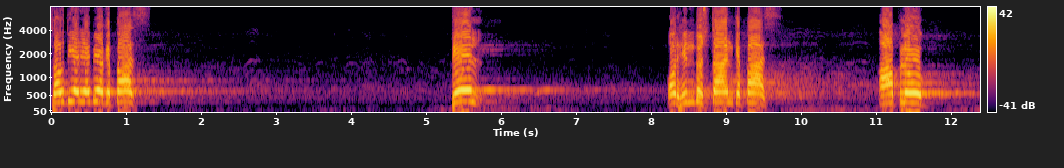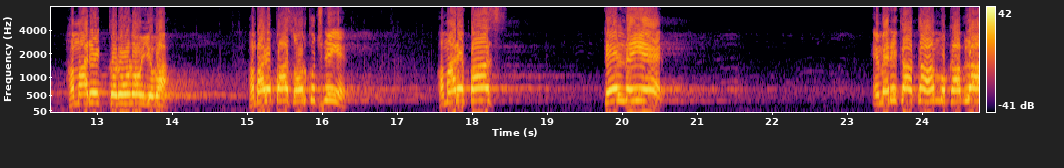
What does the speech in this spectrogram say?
Saudi Arabia के पास तेल और हिंदुस्तान के पास आप लोग हमारे करोड़ों युवा, हमारे पास और कुछ नहीं है। हमारे पास तेल नहीं है। अमेरिका का हम मुकाबला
